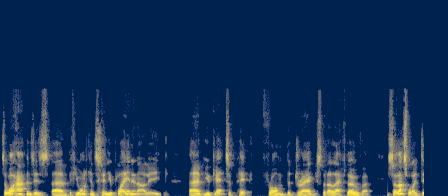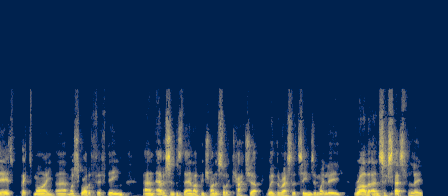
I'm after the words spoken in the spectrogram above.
So what happens is, um, if you want to continue playing in our league, um, you get to pick from the dregs that are left over. So that's what I did. Picked my uh, my squad of 15, and ever since then, I've been trying to sort of catch up with the rest of the teams in my league rather unsuccessfully.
